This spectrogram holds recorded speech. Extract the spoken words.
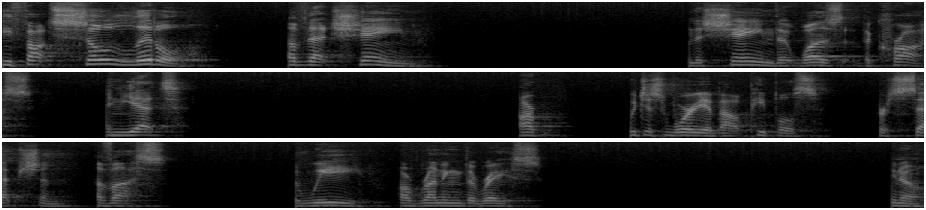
he thought so little of that shame, the shame that was the cross. And yet, our, we just worry about people's perception of us. We are running the race. You know,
